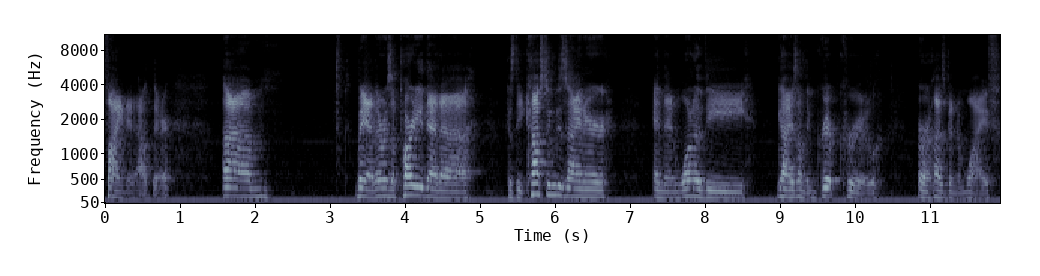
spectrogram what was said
find it out there. Um, but yeah, there was a party that uh, because the costume designer and then one of the guys on the grip crew are husband and wife,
